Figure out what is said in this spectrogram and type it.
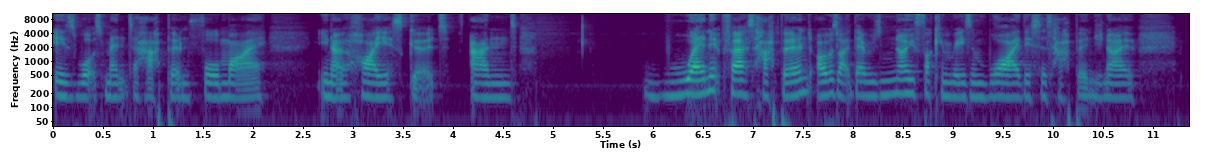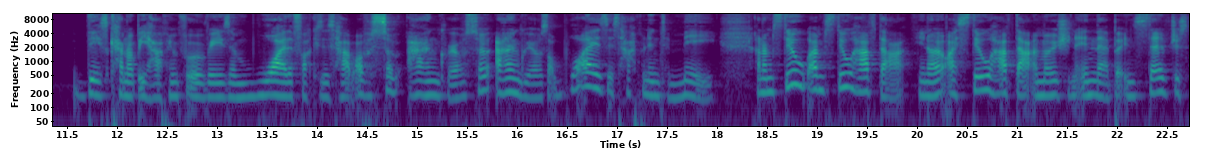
is what's meant to happen for my you know highest good. And when it first happened i was like there is no fucking reason why this has happened you know this cannot be happening for a reason. Why the fuck is this happening? I was so angry. I was so angry. I was like, why is this happening to me? And I'm still, I'm still have that, you know, I still have that emotion in there. But instead of just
